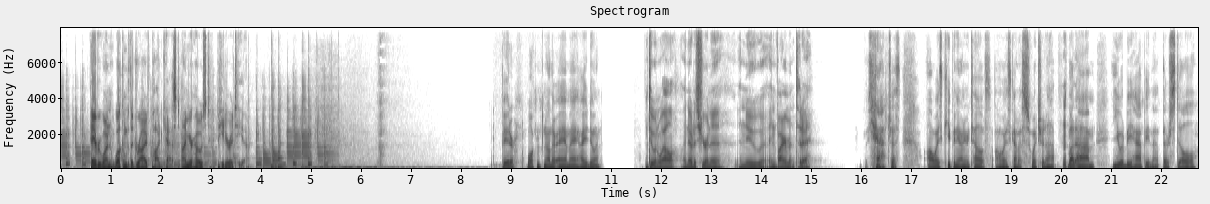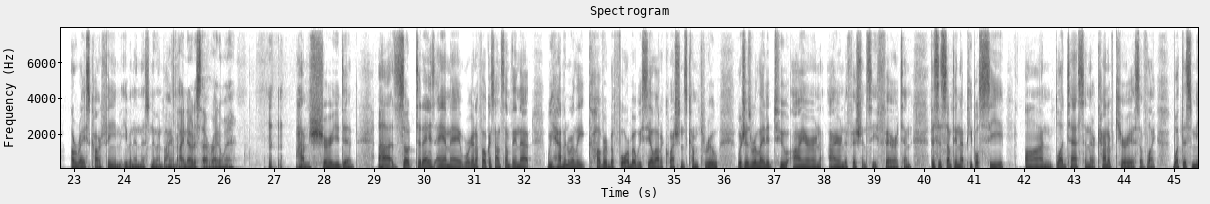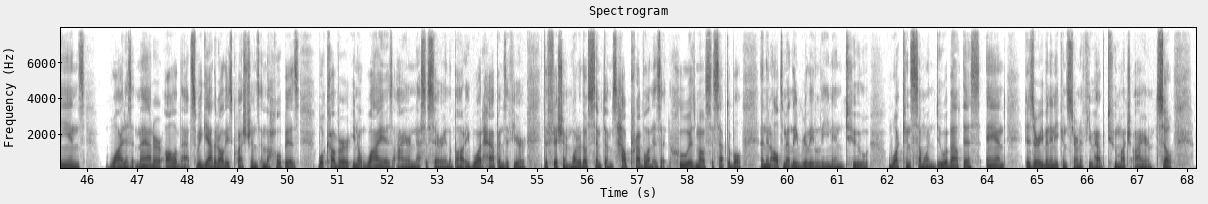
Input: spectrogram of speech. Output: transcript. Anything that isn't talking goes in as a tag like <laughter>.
Hey everyone, welcome to the Drive Podcast. I'm your host, Peter Attia. Peter, welcome to another AMA. How you doing? I'm doing well. I notice you're in a, a new environment today. <laughs> Yeah, just always keeping you on your toes. Always got to switch it up. <laughs> but um, you would be happy that there's still a race car theme even in this new environment. I noticed that right away. <laughs> I'm sure you did. Uh, so today's AMA, we're going to focus on something that we haven't really covered before, but we see a lot of questions come through, which is related to iron, iron deficiency, ferritin. This is something that people see on blood tests and they're kind of curious of like what this means, why does it matter? All of that. So we gathered all these questions and the hope is we'll cover you know why is iron necessary in the body? What happens if you're deficient? What are those symptoms? How prevalent is it? Who is most susceptible? And then ultimately really lean into what can someone do about this? And is there even any concern if you have too much iron? So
